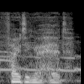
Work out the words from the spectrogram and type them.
Fighting ahead.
